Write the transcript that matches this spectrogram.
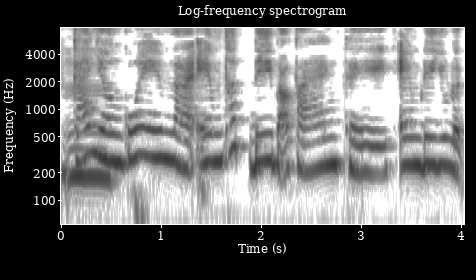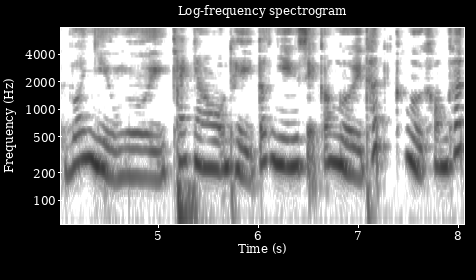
ừ. cá nhân của em là em thích đi bảo tàng thì em đi du lịch với nhiều người khác nhau thì tất nhiên sẽ có người thích có người không thích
